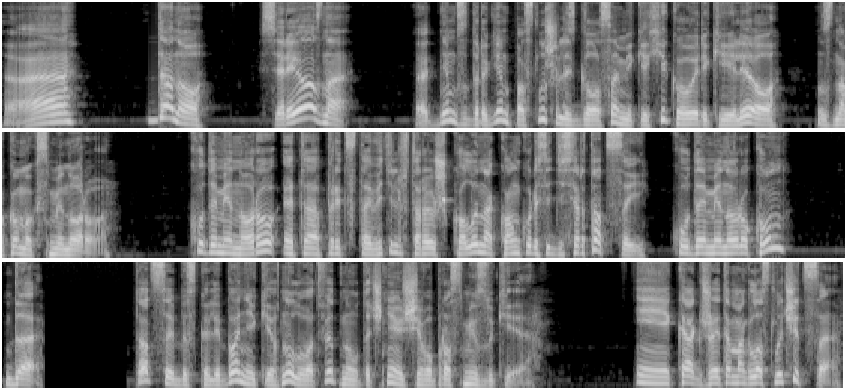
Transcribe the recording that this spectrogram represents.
«А? Да ну! Серьёзно?» Одним за другим послышались голоса Микихико, Эрики и Лео, знакомых с Минору. Куда Минору — это представитель второй школы на конкурсе диссертаций. Куда Минору-кун? Да. Тация без колебаний кивнул в ответ на уточняющий вопрос Мизуки. «И как же это могло случиться?»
